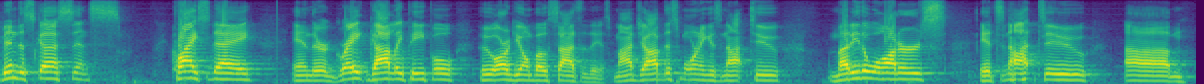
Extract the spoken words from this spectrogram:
been discussed since Christ's day, and there are great godly people who argue on both sides of this. My job this morning is not to muddy the waters, it's not to. Um,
